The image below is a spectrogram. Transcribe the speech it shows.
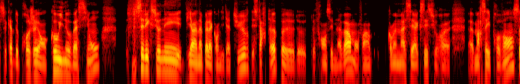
ce cadre de projet en co-innovation, sélectionner via un appel à candidature des startups de, de France et de Navarre, mais enfin quand même assez axé sur Marseille-Provence.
